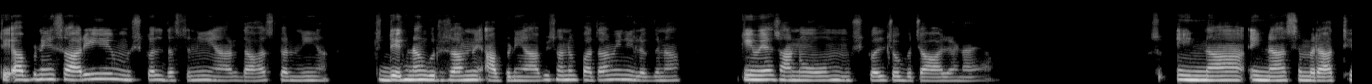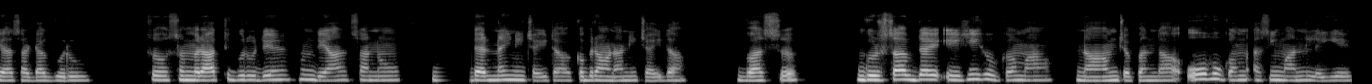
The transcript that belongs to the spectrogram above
ਤੇ ਆਪਣੀ ਸਾਰੀ ਮੁਸ਼ਕਲ ਦੱਸਣੀ ਆ, ਅਰਦਾਸ ਕਰਨੀ ਆ। ਤੇ ਦੇਖਣਾ ਗੁਰੂ ਸਾਹਿਬ ਨੇ ਆਪਣੇ ਆਪ ਹੀ, ਸਾਨੂੰ ਪਤਾ ਵੀ ਨਹੀਂ ਲੱਗਣਾ ਕਿਵੇਂ ਸਾਨੂੰ ਉਹ ਮੁਸ਼ਕਲ ਚੋਂ ਬਚਾ ਲੈਣਾ ਆ। ਸੋ ਇੰਨਾ ਇੰਨਾ ਸਮਰੱਥ ਆ ਸਾਡਾ ਗੁਰੂ। ਸੋ ਸਮਰੱਥ ਗੁਰੂ ਦੇ ਹੁੰਦਿਆਂ ਸਾਨੂੰ ਡਰਨਾ ਹੀ ਨਹੀਂ ਚਾਹੀਦਾ, ਘਬਰਾਉਣਾ ਨਹੀਂ ਚਾਹੀਦਾ। ਬਸ ਗੁਰਸਾਹਿਬ ਦਾ ਇਹੀ ਹੁਕਮ ਆ ਨਾਮ ਜਪਣ ਦਾ ਉਹ ਹੁਕਮ ਅਸੀਂ ਮੰਨ ਲਈਏ।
